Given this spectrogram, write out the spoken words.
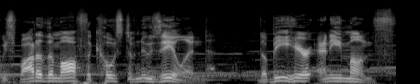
We spotted them off the coast of New Zealand. They'll be here any month.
